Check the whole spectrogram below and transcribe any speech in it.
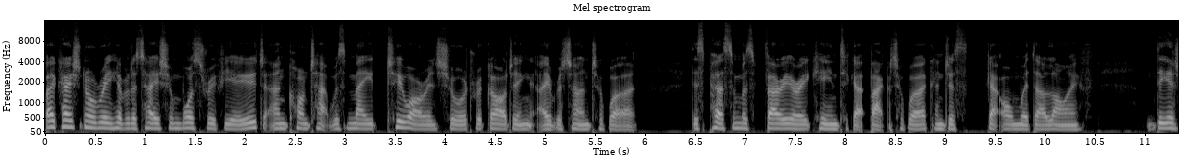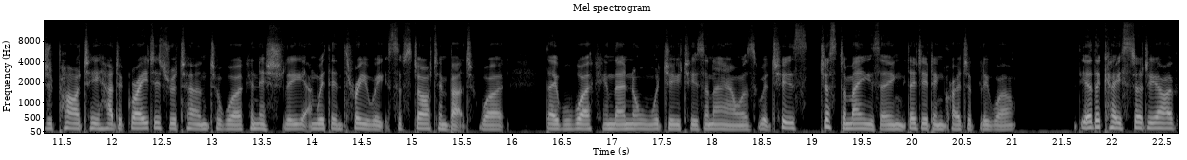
Vocational rehabilitation was reviewed and contact was made to our insured regarding a return to work. This person was very, very keen to get back to work and just get on with their life. The injured party had a graded return to work initially, and within three weeks of starting back to work, they were working their normal duties and hours, which is just amazing. They did incredibly well. The other case study I've,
